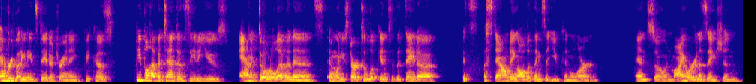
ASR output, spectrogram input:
everybody needs data training because people have a tendency to use anecdotal evidence. And when you start to look into the data, it's astounding all the things that you can learn. And so in my organization,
